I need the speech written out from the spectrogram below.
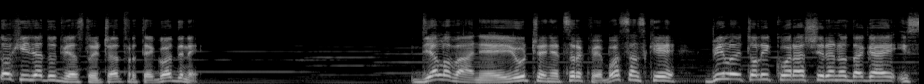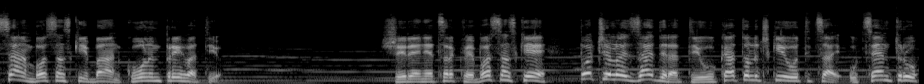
do 1204. godine. Djelovanje i učenje crkve bosanske bilo je toliko rašireno da ga je i sam bosanski ban Kulin prihvatio. Širenje crkve bosanske počelo je zadirati u katolički uticaj u centru,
